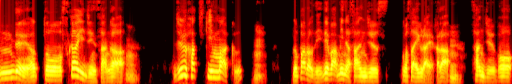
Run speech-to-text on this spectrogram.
んで、あと、スカイジンさんがう、ん。18金マークうん。のパロディで、まあみんな35歳ぐらいやからう、ん。35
